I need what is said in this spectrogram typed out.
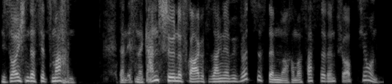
wie soll ich denn das jetzt machen? Dann ist eine ganz schöne Frage zu sagen, ja, wie würdest du es denn machen? Was hast du denn für Optionen?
